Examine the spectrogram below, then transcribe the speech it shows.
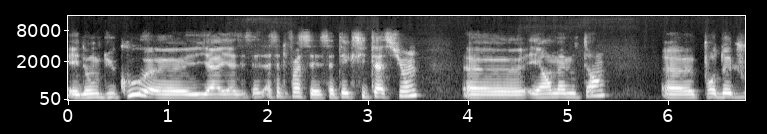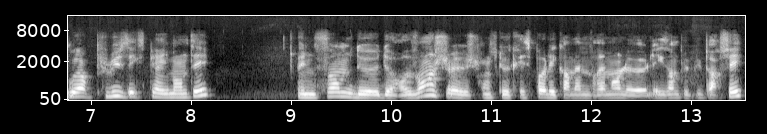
et donc du coup il y, a, y, a cette fois cette excitation et en même temps pour d'autres joueurs plus expérimentés une forme de, revanche. Euh, je pense que Chris Paul est quand même vraiment l'exemple le, plus parfait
